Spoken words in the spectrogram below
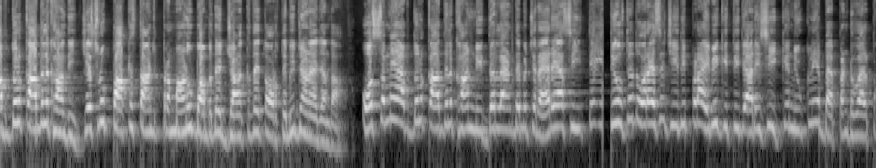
ਅਬਦੁਲ ਕਾਦਲ ਖਾਨ ਦੀ ਜਿਸ ਨੂੰ ਪਾਕਿਸਤਾਨ 'ਚ ਪਰਮਾਣੂ ਬੰਬ ਦੇ ਜਨਕ ਦੇ ਤੌਰ ਤੇ ਵੀ ਜਾਣਿਆ ਜਾਂਦਾ। ਉਸ ਸਮੇਂ ਅਬਦੁਲ ਕਾਦਿਲ ਖਾਨ ਨੀਦਰਲੈਂਡ ਦੇ ਵਿੱਚ ਰਹਿ ਰਿਹਾ ਸੀ ਤੇ ਤੇ ਉਸ ਦੇ ਦੁਆਰਾ ਇਸੇ ਚੀਜ਼ ਦੀ ਪੜ੍ਹਾਈ ਵੀ ਕੀਤੀ ਜਾ ਰਹੀ ਸੀ ਕਿ ਨਿਊਕਲੀਅਰ ਵੈਪਨ ਡਿਵੈਲਪ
